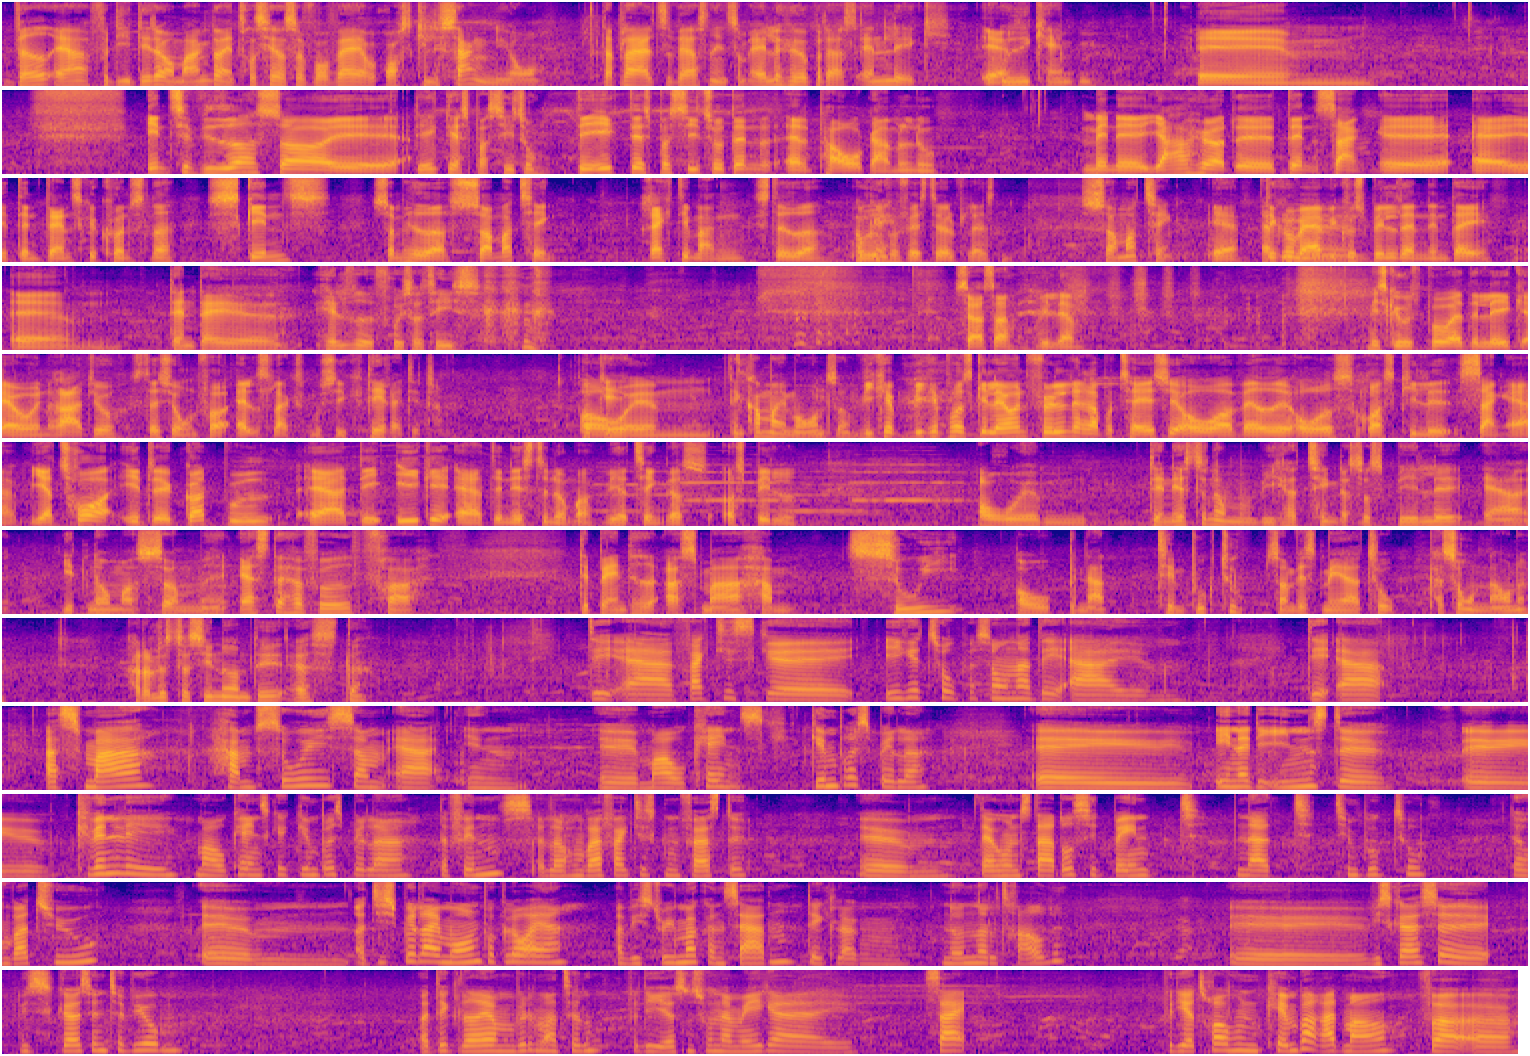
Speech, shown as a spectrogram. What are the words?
Hvad er, fordi det er der jo mange, der interesserer sig for, hvad er Roskilde sangen i år? Der plejer altid at være sådan en, som alle hører på deres anlæg Ja. ude i campen. Øhm, indtil videre, så... Øh, Det er ikke Despacito. Det er ikke Despacito, den er et par år gammel nu. Men øh, jeg har hørt øh, den sang øh, af øh, den danske kunstner Skins, som hedder Sommerting, rigtig mange steder okay. Ude på festivalpladsen. Sommerting. Ja, Er det kunne den, være, at vi øh, kunne spille den en dag. Øhm, Den dag øh, helvede fryser til is. så så, William. Vi skal huske på, at The Lake er jo en radiostation for al slags musik. Det er rigtigt. Okay. Og øhm, Den kommer i morgen så. Vi kan, vi kan måske lave en følgende rapportage over, hvad øh, årets Roskilde-sang er. Jeg tror, et øh, godt bud er, at det ikke er det næste nummer, vi har tænkt os at spille. Og øhm, det næste nummer, vi har tænkt os at spille, er et nummer, som øh, Asta har fået fra det band, der hedder Asmar Hamsui og Benat Timbuktu, som vist mere er to personnavne. Har du lyst til at sige noget om det, Asta? Det er faktisk øh, ikke to personer. Det er, øh, det er Asmar Hamsoui, som er en øh, marokkansk gimbrespiller. Øh, en af de eneste øh, kvindelige marokkanske gimbrespillere, der findes. Eller hun var faktisk den første, øh, da hun startede sit band Nat Timbuktu, da hun var 20. Øhm, og de spiller i morgen på Gloria, og vi streamer koncerten. Det er klokken 00.30. Øh, vi, skal også, øh, vi skal også interviewe dem. Og det glæder jeg mig vildt meget til, fordi jeg synes, hun er mega øh, sej. Fordi jeg tror, hun kæmper ret meget for at,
